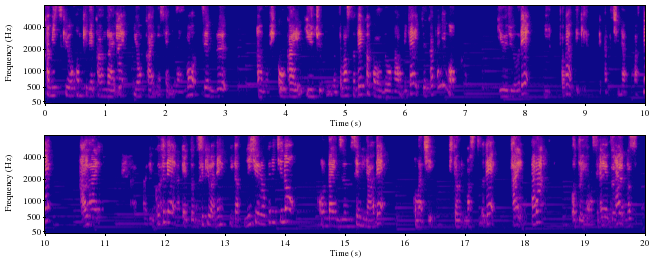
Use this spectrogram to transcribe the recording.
噛みつきを本気で考える4回のセミナーも全部、あの、非公開 YouTube に載ってますので、過去の動画を見たいという方にも、有料で見ることができるという形になってますね。はい。ということで、えっと、次はね、2月26日のオンラインズームセミナーでお待ちしておりますので、はい、たらお問い合わせありください。がとうございま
